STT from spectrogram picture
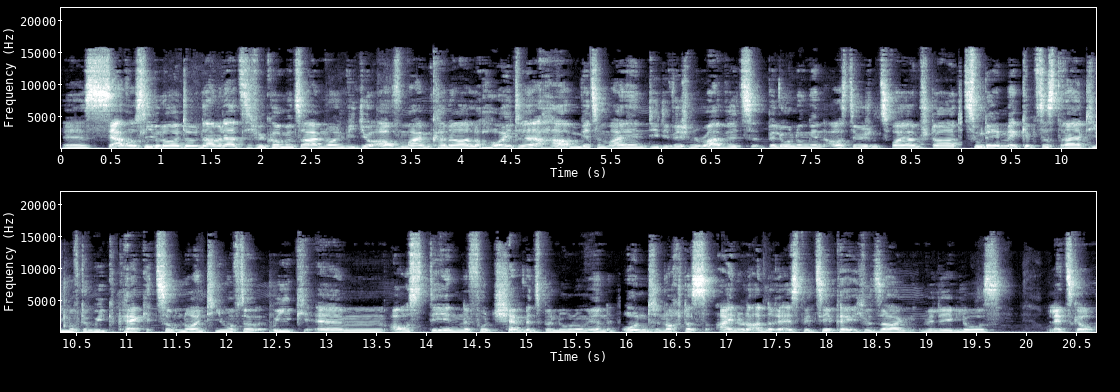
Äh, servus liebe Leute und damit herzlich willkommen zu einem neuen Video auf meinem Kanal. Heute haben wir zum einen die Division Rivals Belohnungen aus Division 2 am Start. Zudem gibt es das Dreier Team of the Week Pack zum neuen Team of the Week ähm, aus den Foot Champions Belohnungen und noch das ein oder andere SBC Pack. Ich würde sagen, wir legen los. Let's go.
